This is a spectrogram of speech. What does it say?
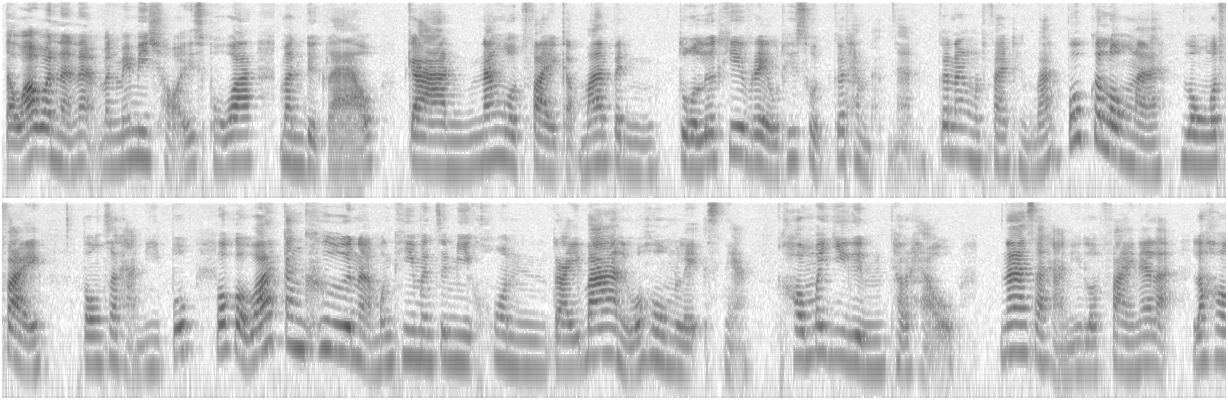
แต่ว่าวันนั้นอะมันไม่มีช้อยส์เพราะว่ามันดึกแล้วการนั่งรถไฟกลับบ้านเป็นตัวเลือกที่เร็วที่สุดก็ทำแบบนั้น ก็นั่งรถไฟถึงบ้านปุ๊บก็ลงมา ลงรถไฟ ตรงสถานีปุ๊บปรากฏว่ากลางคืนอะ บางทีมันจะมีคนไร้บ้านหรือว่าโฮมเลสเนี่ยเขามายืนแถวแถวหน้าสถานีรถไฟเนี่ยแหละ แล้วเขา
